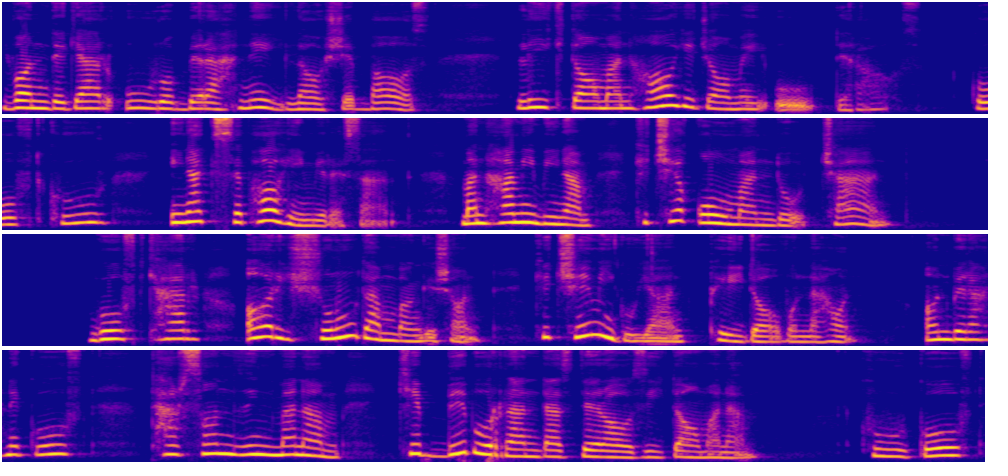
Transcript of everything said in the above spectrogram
واندگر او رو برهنه لاشه باز لیک دامنهای جامه او دراز. گفت کور اینک سپاهی می‌رسند. من همی بینم که چه قومند و چند. گفت کر آری شنودم بانگشان که چه می‌گویند پیدا و نهان. آن برهنه گفت ترسان زین منم که ببرند از درازی دامنم. کور گفت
